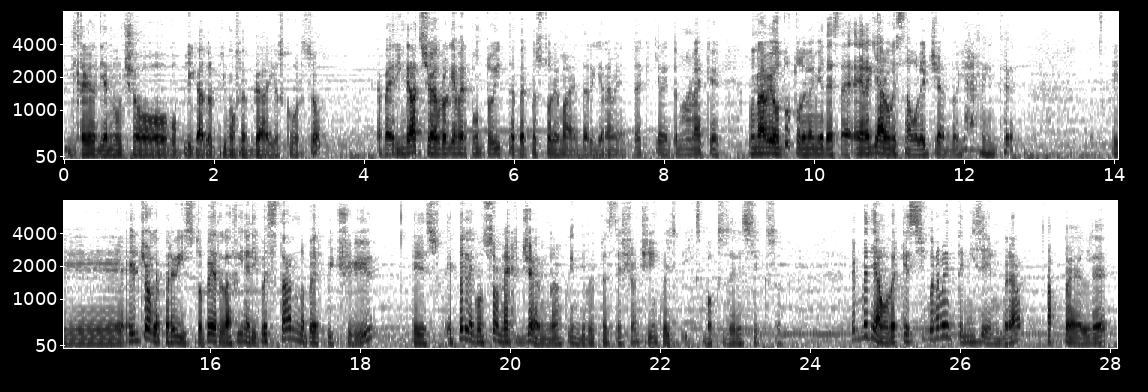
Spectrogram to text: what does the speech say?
il trailer di annuncio pubblicato il primo febbraio scorso. Vabbè, ringrazio Eurogamer.it per questo reminder, chiaramente, che chiaramente non è che non avevo tutto nella mia testa, era chiaro che stavo leggendo, chiaramente. E, e il gioco è previsto per la fine di quest'anno per PC e, e per le console next gen, quindi per PlayStation 5 e Xbox Series X. E vediamo perché sicuramente mi sembra a pelle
